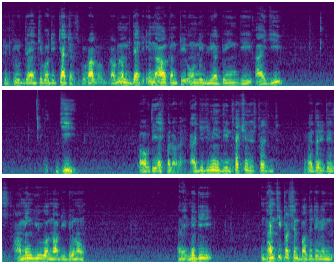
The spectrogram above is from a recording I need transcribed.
to include the antibody titers. Problem that in our country only we are doing the IgG of the H. pylori. IgG means the infection is present. Whether it is harming you or not, you don't know. And it may be 90% positive in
